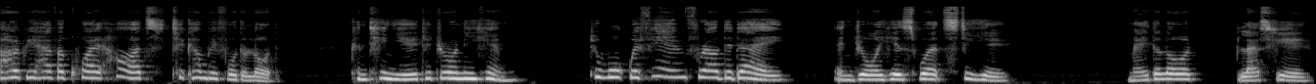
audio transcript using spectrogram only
I hope you have a quiet heart to come before the Lord. Continue to draw near Him, to walk with Him throughout the day. Enjoy His words to you. May the Lord bless you.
